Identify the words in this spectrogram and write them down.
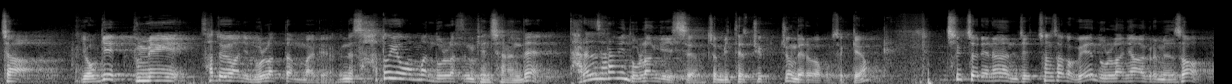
자, 여기에 분명히 사도 요한이 놀랐단 말이에요. 근데 사도 요한만 놀랐으면 괜찮은데 다른 사람이 놀란 게 있어요. 저 밑에서 쭉, 쭉 내려가 보실게요. 7절에는 이제 천사가 왜 놀라냐 그러면서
